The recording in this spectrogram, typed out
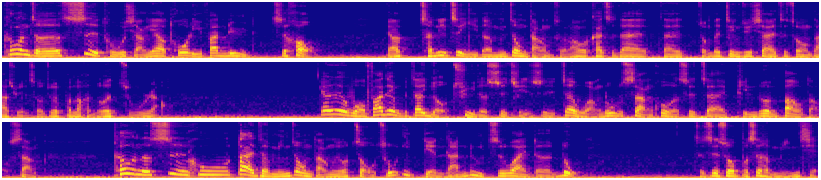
柯文哲试图想要脱离泛绿之后，要成立自己的民众党，然后开始在在准备进军下一次总统大选的时候，就会碰到很多的阻扰。但是我发现比较有趣的事情是在网络上或者是在评论报道上，柯文哲似乎带着民众党有走出一点蓝绿之外的路，只是说不是很明显。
